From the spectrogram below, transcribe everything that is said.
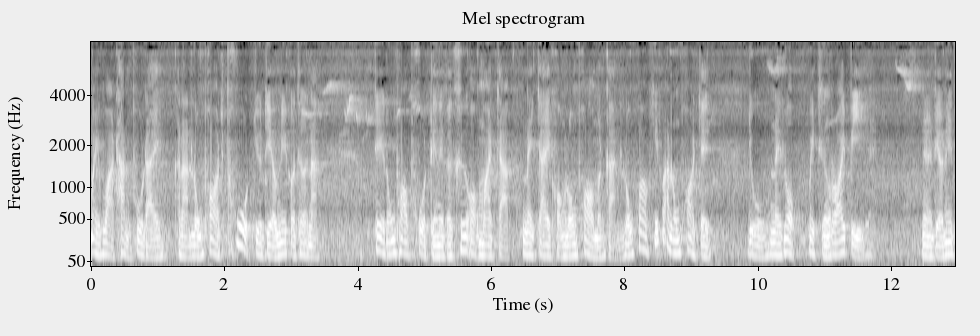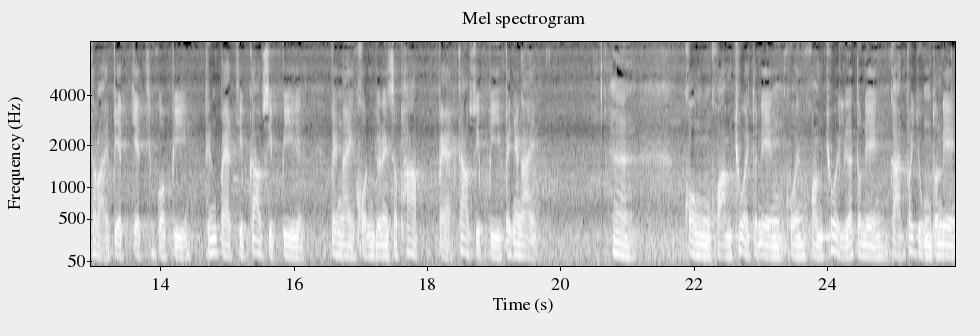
ไม่ว่าท่านผู้ใด ขนาดหลวงพ่อพูดอยู่เดียวนี้ก็เถอะนะที่หลวงพ่อพูดเนี่ยก็คือออกมาจากในใจของหลวงพ่อเหมือนกัน หลวงพ่อคิดว่าหลวงพ่อจะ อยู่ในโลกไม่ถึงร้อยปีเนี่ยเดี๋ยวนี้เท่าไหร่เปลี่ยนเจ็ดสิบกว่าปี ถึงแปดสิบเก้าสิบปี เป็นไงคนอยู่ในสภาพแปดเก้าสิบปีเป็นยังไงคงความช่วยตนเองควรความช่วยเหลือตนเอง การประยุงตนเอง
